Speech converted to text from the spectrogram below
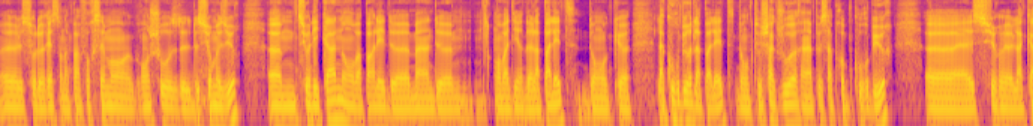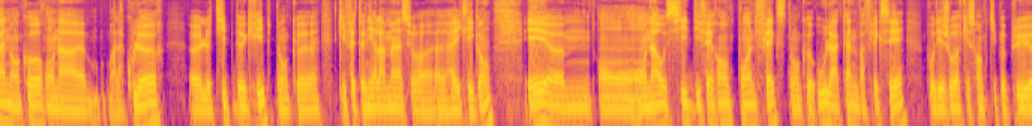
Euh, sur le reste, on n'a pas forcément grand-chose de, sur-mesure. Euh, sur les cannes, on va parler de, ben, de, on va dire de la palette, donc la courbure de la palette. Donc, chaque joueur a un peu sa propre courbure. sur la canne encore, on a la couleur, euh, le type de grip, donc euh, qui fait tenir la main sur, euh, avec les gants. Et on, a aussi différents points de flex, donc où la canne va flexer pour des joueurs qui sont un petit peu plus,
